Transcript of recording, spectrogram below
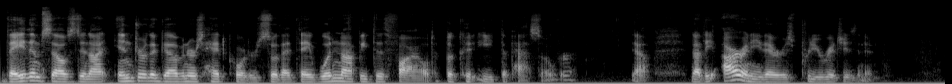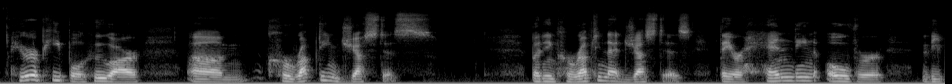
They themselves did not enter the governor's headquarters so that they would not be defiled, but could eat the Passover. Now, now the irony there is pretty rich, isn't it? Here are people who are um, corrupting justice. But in corrupting that justice, they are handing over the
